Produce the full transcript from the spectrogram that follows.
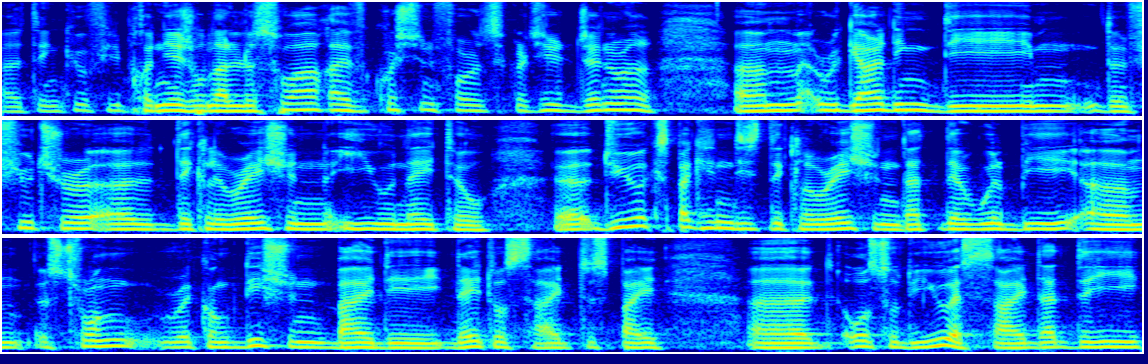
Uh, thank you, Philippe Regnier, Journal Le Soir. I have a question for the Secretary General um, regarding the, the future uh, declaration EU-NATO. Uh, do you expect in this declaration that there will be um, a strong recognition by the NATO side, just by uh, also the US side, that the,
